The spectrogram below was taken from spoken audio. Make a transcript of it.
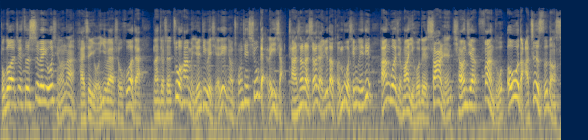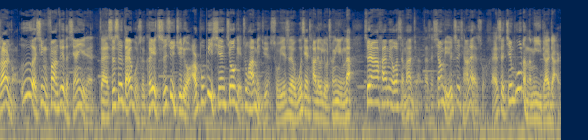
不过这次示威游行呢，还是有意外收获的，那就是驻韩美军地位协定又重新修改了一下，产生了小甲鱼的臀部新规定。韩国警方以后对杀人、强奸、贩毒、殴打、致死等十二种恶性犯罪的嫌疑人，在实施逮捕时可以持续拘留，而不必先交给驻韩美军，属于是无心插柳柳成荫了。虽然还没有审判权，但是相比于之前。前来说还是进步了那么一点点的。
